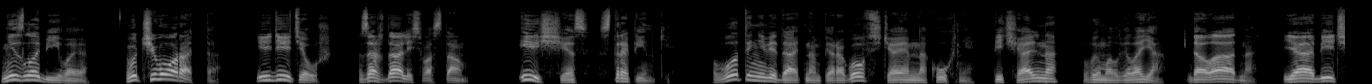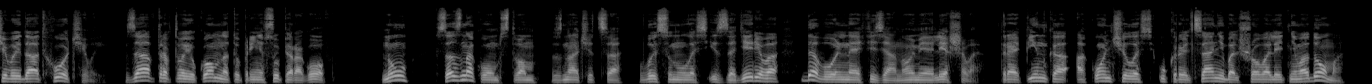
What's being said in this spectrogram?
незлобивое. Вот чего орать-то? Идите уж, заждались вас там». И исчез с тропинки. «Вот и не видать нам пирогов с чаем на кухне», — печально вымолвила я. «Да ладно, я обидчивый да отходчивый. Завтра в твою комнату принесу пирогов. Ну, со знакомством, значится, высунулась из-за дерева довольная физиономия Лешего. Тропинка окончилась у крыльца небольшого летнего дома,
